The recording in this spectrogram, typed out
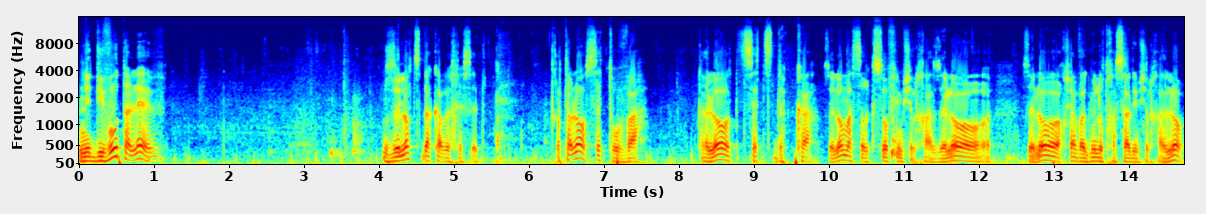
נדיבות הלב זה לא צדקה וחסד. אתה לא עושה טובה, אתה לא עושה צדקה, זה לא מעשר כסופים שלך, זה לא, זה לא עכשיו הגמילות חסדים שלך, לא.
